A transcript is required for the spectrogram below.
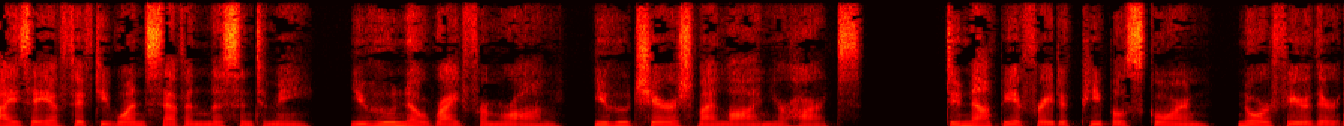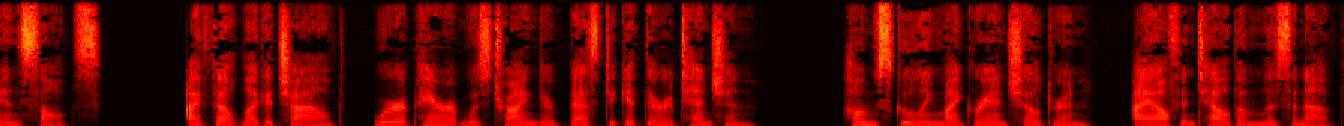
Isaiah 51 7 Listen to me, you who know right from wrong, you who cherish my law in your hearts. Do not be afraid of people's scorn, nor fear their insults. I felt like a child, where a parent was trying their best to get their attention. Homeschooling my grandchildren, I often tell them listen up.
